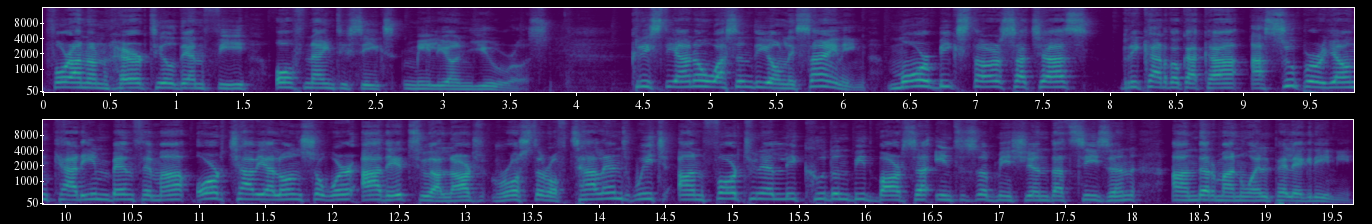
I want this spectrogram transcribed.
for an unheard till then fee of 96 million euros. Cristiano wasn't the only signing. More big stars such as Ricardo Kaká, a super young Karim Benzema, or Xabi Alonso were added to a large roster of talent, which unfortunately couldn't beat Barca into submission that season under Manuel Pellegrini.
